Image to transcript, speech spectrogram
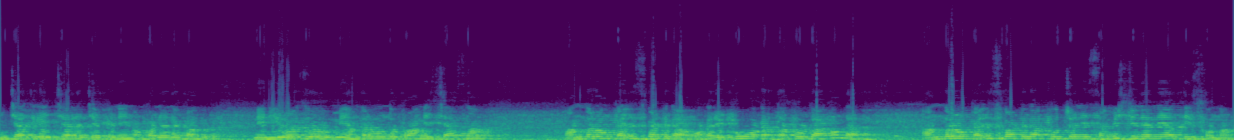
ఇన్ఛార్జ్గా ఇచ్చారని చెప్పి నేను ఒక్కడైనా కాదు నేను ఈరోజు మీ అందరి ముందు ప్రామిస్ చేస్తున్నాను అందరం కలిసికట్టుగా ఒకరు ఎక్కువ ఒకరు తక్కువ కాకుండా అందరం కలిసికట్టుగా కూర్చొని సమిష్టి నిర్ణయాలు తీసుకుందాం.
